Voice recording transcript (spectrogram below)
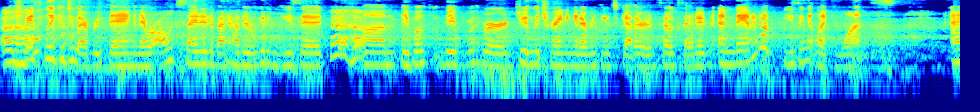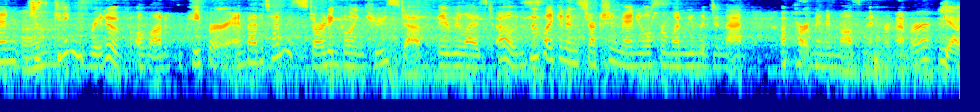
uh-huh. which basically could do everything, and they were all excited about how they were going to use it. Uh-huh. Um, they both they both were doing the training and everything together, and so excited. And they ended up using it like once, and uh-huh. just getting rid of a lot of the paper. And by the time we started going through stuff, they realized, oh, this is like an instruction manual from when we lived in that apartment in Mosman. Remember? Yeah.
